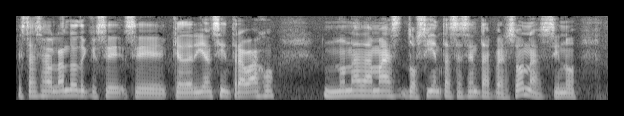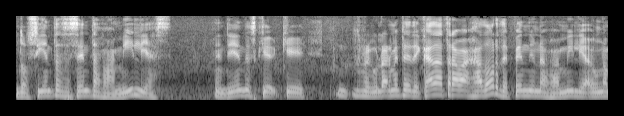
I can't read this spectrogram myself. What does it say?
estás hablando de que se, se quedarían sin trabajo no nada más 260 personas, sino 260 familias. ¿Entiendes? Que, que regularmente de cada trabajador depende una familia, una,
